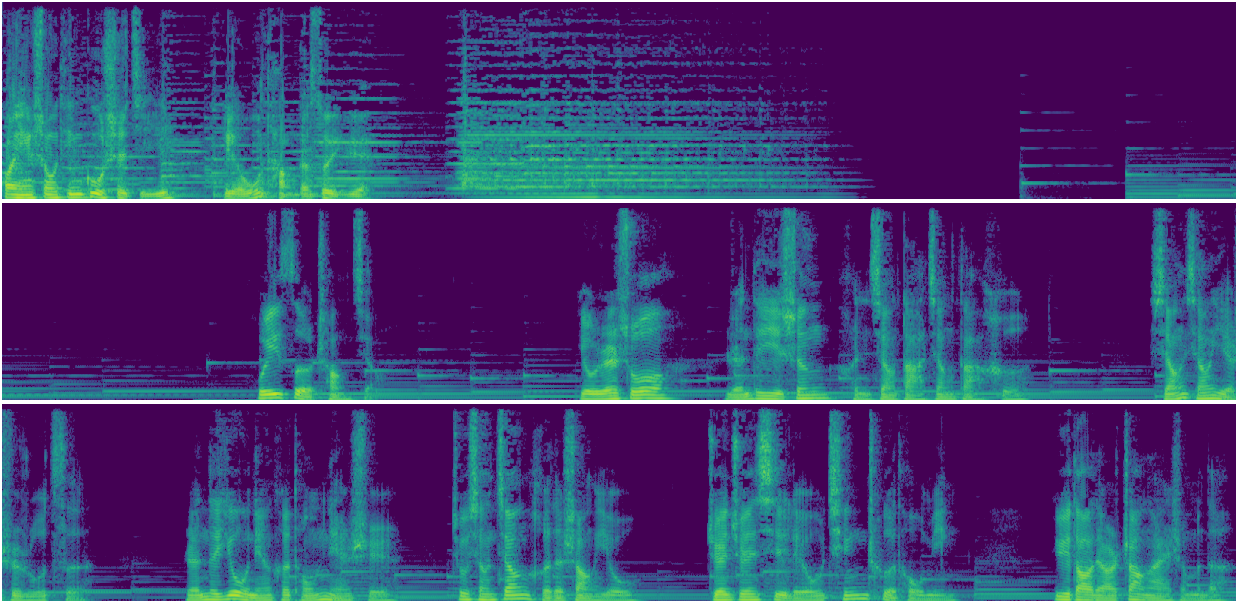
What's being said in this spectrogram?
欢迎收听故事集《流淌的岁月》。灰色畅想。有人说，人的一生很像大江大河，想想也是如此。人的幼年和童年时，就像江河的上游，涓涓细流，清澈透明。遇到点障碍什么的。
